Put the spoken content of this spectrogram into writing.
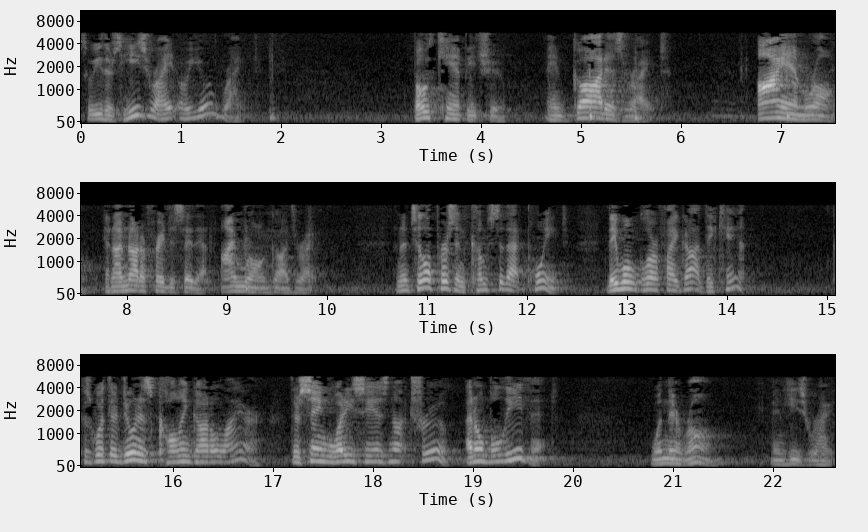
So either he's right or you're right. Both can't be true. And God is right. I am wrong. And I'm not afraid to say that. I'm wrong, God's right. And until a person comes to that point, they won't glorify God. They can't. Because what they're doing is calling God a liar. They're saying what he says is not true. I don't believe it. When they're wrong. And he's right.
